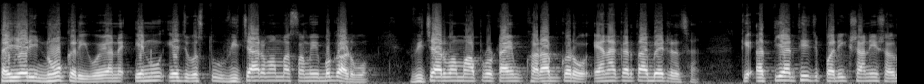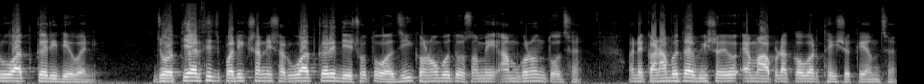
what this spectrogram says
તૈયારી ન કરી હોય અને એનું એ જ વસ્તુ વિચારવામાં સમય બગાડવો, વિચારવામાં આપણો ટાઈમ ખરાબ કરો, એના કરતાં બેટર છે કે અત્યારથી જ પરીક્ષાની શરૂઆત કરી દેવાની. જો અત્યારથી જ પરીક્ષાની શરૂઆત કરી દેશો તો હજી ઘણો બધો સમય આમ ગણતો છે અને ઘણા બધા વિષયો એમાં આપણા કવર થઈ શકે એમ છે.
